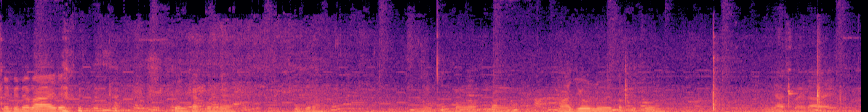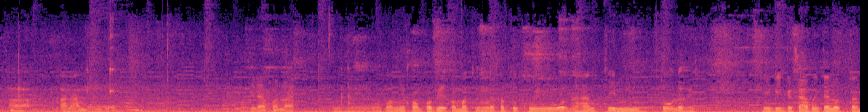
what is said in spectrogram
เฮ้ยเป็นบ๊ายบายเด้อเพื่อนครับบนเลยนี่คือเราในกินของเรากำลังมาเยอะเลยครับทุกคนญาติไปได้อ่าข้าวหน้าหมูที่ได้พอได้ตอนนี้ของพ่อเบียดก็มาถึงแล้วครับทุกคนอาหารเต็มโต๊ะเลยนี่กินกับข้าวเพิ่งแต่รถกัน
